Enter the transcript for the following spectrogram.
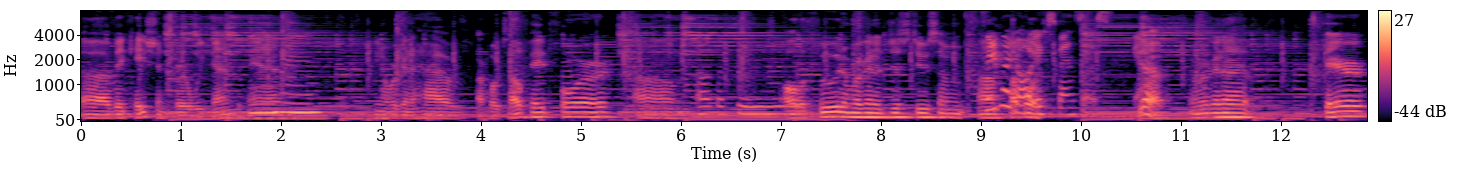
uh, vacation for a weekend, and Mhm. you know we're going to have our hotel paid for, um, All the food. all the food, and we're going to just do some um, Pretty much all ex- expenses. Yeah. and we're gonna share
